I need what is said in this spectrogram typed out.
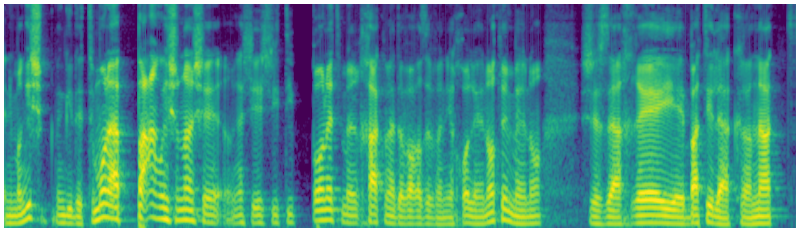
אני מרגיש, נגיד אתמול היה פעם ראשונה שהרגשתי שיש לי טיפונת מרחק מהדבר הזה ואני יכול ליהנות ממנו, שזה אחרי, אה, באתי להקרנת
